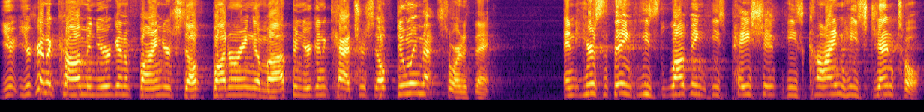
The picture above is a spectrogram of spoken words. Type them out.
You, you're going to come and you're going to find yourself buttering him up and you're going to catch yourself doing that sort of thing. And here's the thing He's loving, He's patient, He's kind, He's gentle.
